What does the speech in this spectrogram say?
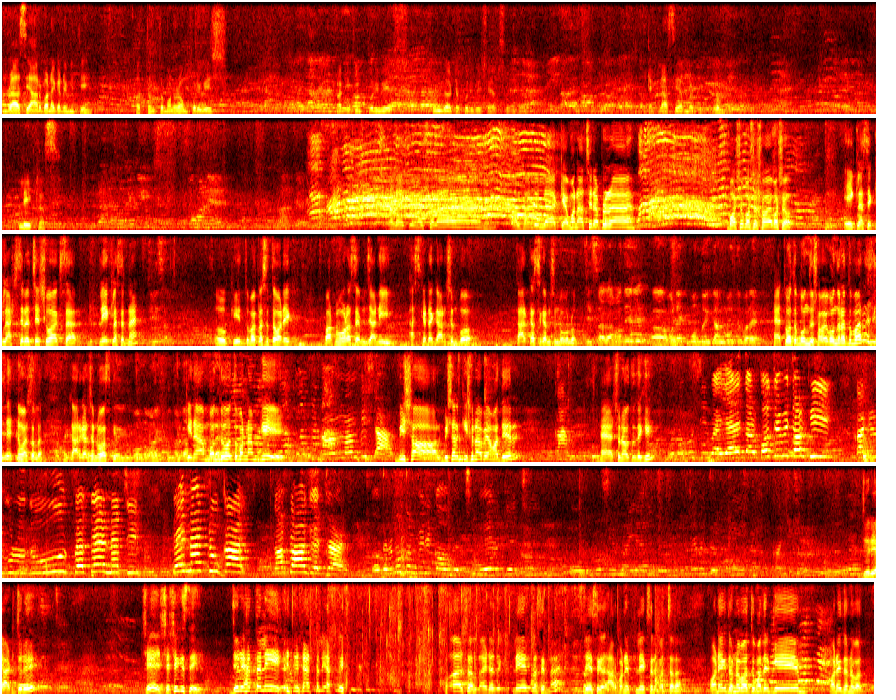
আমরা আছি আরবান একাডেমিতে অত্যন্ত মনোরম পরিবেশ, প্রাকৃতিক পরিবেশ, সুন্দর একটা পরিবেশে আছে আমরা। একটা ক্লাসে আমরা ঢুকবো। প্লে ক্লাস ওয়ালাইকুম আসসালাম। আলহামদুলিল্লাহ, কেমন আছেন আপনারা? বসো বসো, সবাই বসো। এই ক্লাসে ক্লাস স্যার হচ্ছে সোহাগ স্যার। প্লে ক্লাসের না? ওকে তোমার ক্লাসে তো অনেক পারফর্মার আছে আমি জানি। আজকে একটা গান শুনব। কার কাছে গান শুনব বলো? জি স্যার আমাদের অনেক বন্ধুই গান বলতে পারে। হ্যাঁ তোমার তো বন্ধু সবাই বন্ধু না তোমার মাসাল্লাহ কার গান শুনব আজকে? এই বন্ধু অনেক সুন্দর গান কি নাম বন্ধু? তোমার নাম কি? বিশাল। বিশাল। বিশাল কি শোনাবে আমাদের? হ্যাঁ শোনাও তো দেখি। জোরে আট জোরে। সে শেষে গেছে? জোরে হাততালি জোরে হাততালি, আসবে। মাশাল্লাহ এটা প্লে ক্লাসের না? প্লে আরবানের প্লে ক্লাসের বাচ্চারা। অনেক ধন্যবাদ তোমাদেরকে, অনেক ধন্যবাদ।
